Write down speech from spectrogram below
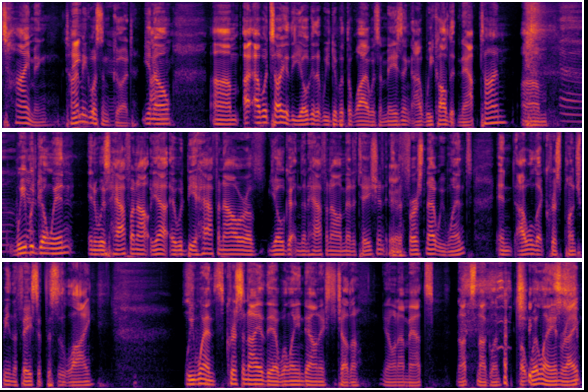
timing timing wasn't good. You know, um, I, I would tell you the yoga that we did with the Y was amazing. I, we called it nap time. Um, Oh, we yeah. would go in and it was half an hour. Yeah, it would be a half an hour of yoga and then half an hour meditation. And the first night we went, and I will let Chris punch me in the face if this is a lie. We went. Chris and I are there. We're laying down next to each other, you know, on our mats, not snuggling, but we're laying right.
